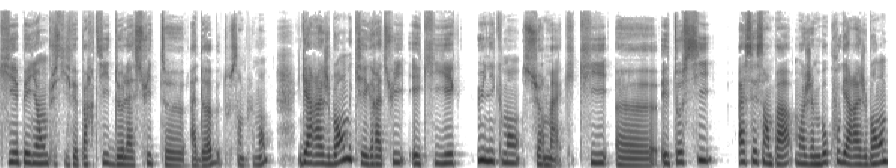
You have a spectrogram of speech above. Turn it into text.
qui est payant puisqu'il fait partie de la suite euh, Adobe, tout simplement. GarageBand, qui est gratuit et qui est uniquement sur Mac, qui euh, est aussi assez sympa. Moi, j'aime beaucoup GarageBand.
